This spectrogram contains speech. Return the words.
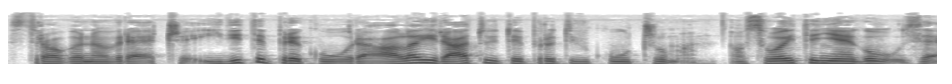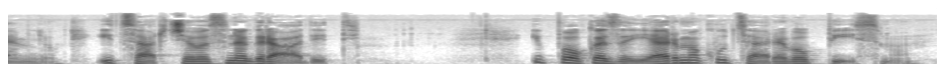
Stroganov reče, idite preko Urala i ratujte protiv Kučuma, osvojite njegovu zemlju i car će vas nagraditi. I pokaza Jermaku carevo pismo.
